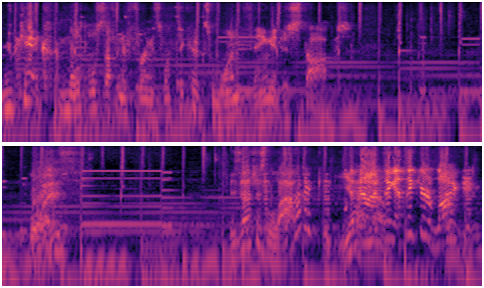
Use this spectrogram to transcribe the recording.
you can't cook multiple stuff in a furnace. Once it cooks one thing, it just stops. What? Is that just lag? Yeah. no, no. I think I think you're lagging.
